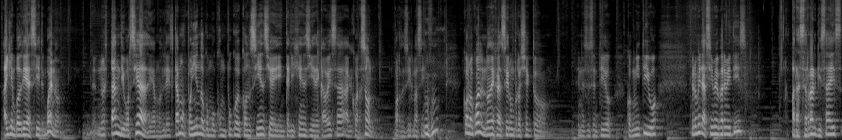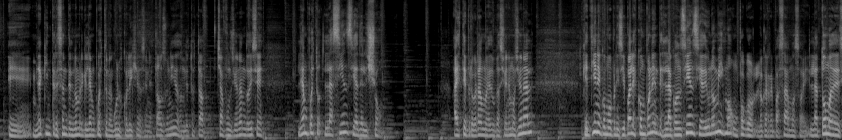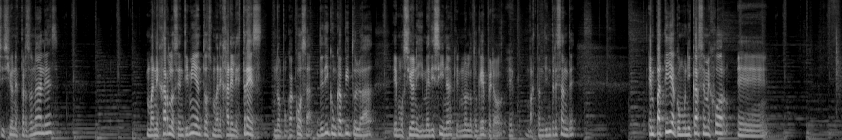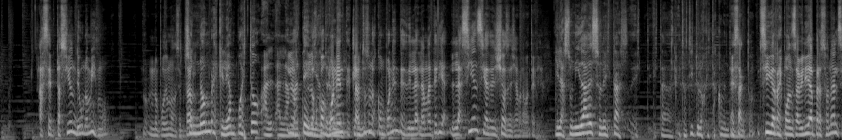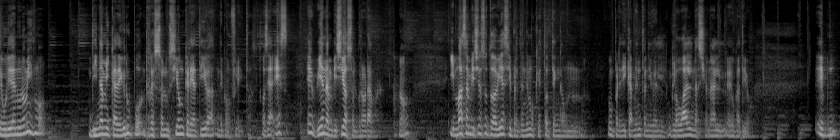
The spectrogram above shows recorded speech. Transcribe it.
alguien podría decir, bueno, no están divorciadas, digamos, le estamos poniendo como con un poco de conciencia y de inteligencia y de cabeza al corazón, por decirlo así. Con lo cual no deja de ser un proyecto en ese sentido cognitivo. Pero mira, si me permitís, para cerrar quizá es, eh, mirá qué interesante el nombre que le han puesto en algunos colegios en Estados Unidos, donde esto está ya funcionando, dice, le han puesto la ciencia del yo a este programa de educación emocional que tiene como principales componentes la conciencia de uno mismo, un poco lo que repasamos hoy, la toma de decisiones personales, manejar los sentimientos, manejar el estrés, no poca cosa. Dedico un capítulo a emociones y medicina, que no lo toqué, pero es bastante interesante. Empatía, comunicarse mejor, eh, aceptación de uno mismo. No, no podemos aceptar Son nombres que le han puesto a, a la los, materia. los componentes, claro, estos son los componentes de la, la materia, la ciencia del yo se llama la materia. Y las unidades son estas, est- esta- estos títulos que estás comentando. Exacto. Sigue responsabilidad personal, seguridad en uno mismo, dinámica de grupo, resolución creativa de conflictos. O sea, es, es bien ambicioso el programa, ¿no? Y más ambicioso todavía si pretendemos que esto tenga un, un predicamento a nivel global, nacional, educativo. Eh,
